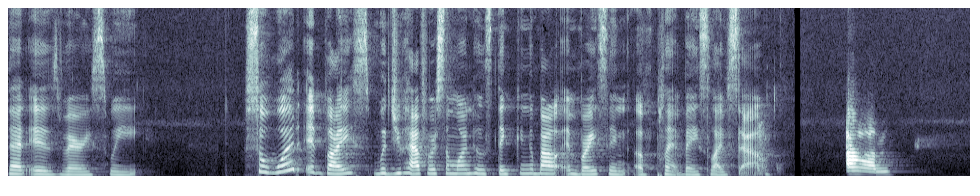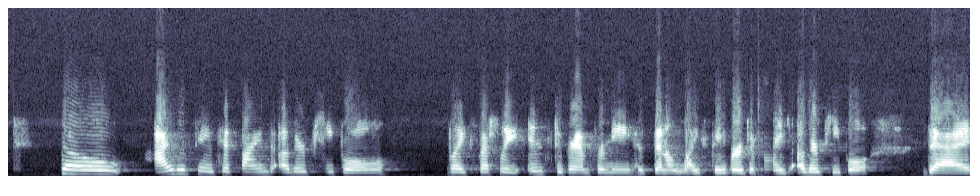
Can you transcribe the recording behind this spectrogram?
That is very sweet. So, what advice would you have for someone who's thinking about embracing a plant based lifestyle? Um, so, I would say to find other people, like especially Instagram for me has been a lifesaver to find other people that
